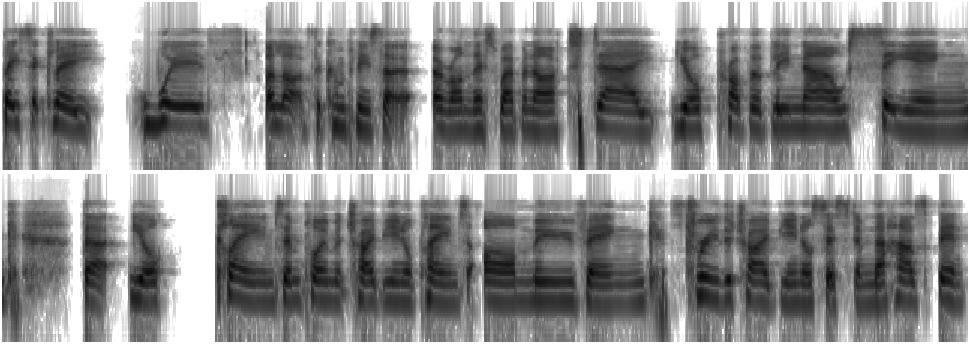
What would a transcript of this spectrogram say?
basically, with a lot of the companies that are on this webinar today, you're probably now seeing that your claims, employment tribunal claims, are moving through the tribunal system. There has been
